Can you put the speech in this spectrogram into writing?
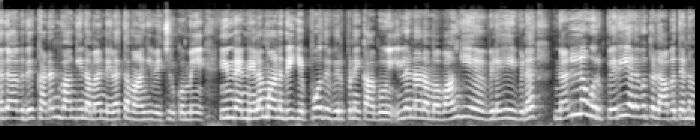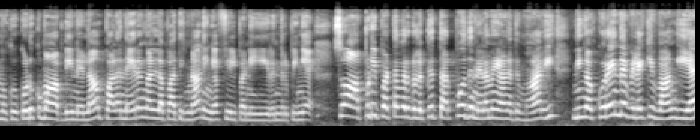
அதாவது கடன் வாங்கி நம்ம நிலத்தை வாங்கி வச்சிருக்கோமே. இந்த நிலமானது எப்போது விற்பனைக்காகும்? இல்லைன்னா நம்ம வாங்கிய விலையை விட நல்ல ஒரு பெரிய அளவுக்கு லாபத்தை நமக்கு கொடுக்குமா அப்படின்னு எல்லாம் பல நேரங்களில் பார்த்தீங்கன்னா நீங்கள் ஃபீல் பண்ணி இருந்திருப்பீங்க. ஸோ அப்படிப்பட்டவர்களுக்கு தற்போது நிலைமையானது மாறி நீங்கள் குறைந்த விலைக்கு வாங்கிய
